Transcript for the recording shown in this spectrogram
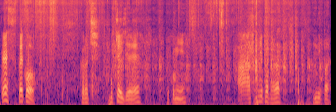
됐어 백공 그렇지. 묶자 이제. 백공이. 아 금리빨 봐라. 금리빨.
